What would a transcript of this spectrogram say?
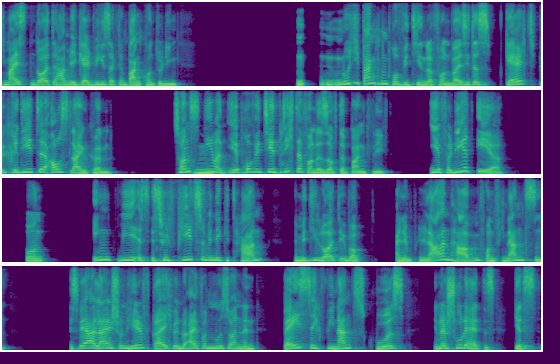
die meisten Leute haben ihr Geld, wie gesagt, im Bankkonto liegen. N nur die Banken profitieren davon, weil sie das Geld für Kredite ausleihen können. Sonst mhm. niemand. Ihr profitiert nicht davon, dass es auf der Bank liegt. Ihr verliert eher. Und irgendwie, es, es wird viel zu wenig getan, damit die Leute überhaupt einen Plan haben von Finanzen. Es wäre allein schon hilfreich, wenn du einfach nur so einen Basic-Finanzkurs in der Schule hättest. Jetzt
